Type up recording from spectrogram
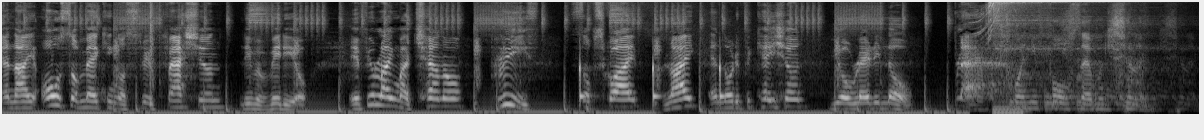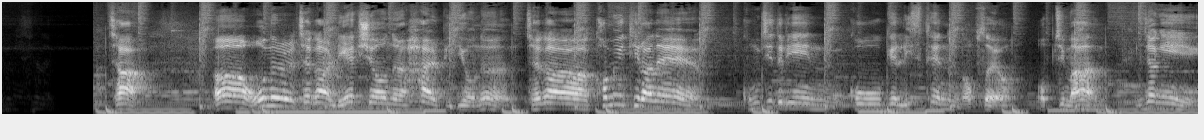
And I also making a street fashion live video. If you like my channel, please subscribe, like, and notification. You already know. 24-7 chilling. 자, 어, 오늘 제가 리액션을 할 비디오는 제가 커뮤니티란에 공지드린 곡의 리스트에는 없어요. 없지만 굉장히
